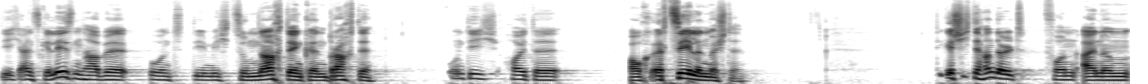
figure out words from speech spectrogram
die ich einst gelesen habe und die mich zum Nachdenken brachte und die ich heute auch erzählen möchte. Die Geschichte handelt von einem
